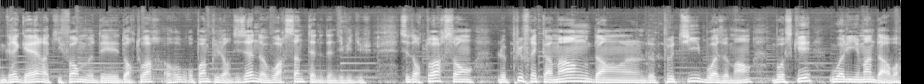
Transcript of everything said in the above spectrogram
grégaire qui forme des dortoirs regroupant plusieurs dizaines, voire centaines d'individus. Ces dortoirs sont le plus fréquemment dans de petits boisements, bosquets ou alignements d'arbres.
